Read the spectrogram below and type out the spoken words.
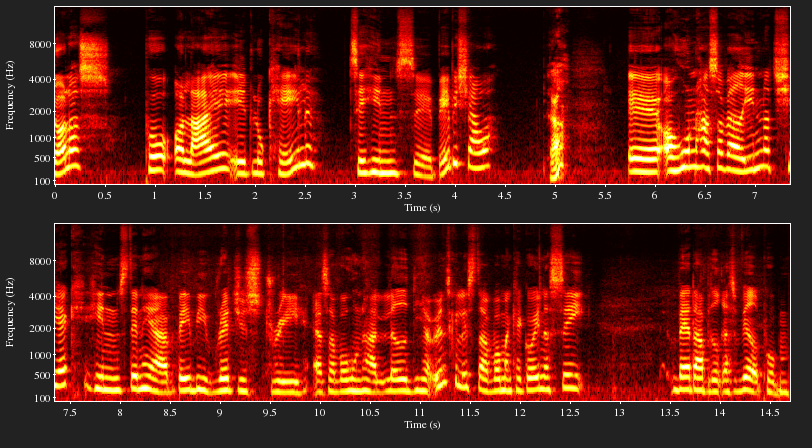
dollars på at lege et lokale til hendes øh, baby shower. Ja. Øh, og hun har så været inde og tjekke hendes, den her baby registry, altså hvor hun har lavet de her ønskelister, hvor man kan gå ind og se, hvad der er blevet reserveret på dem.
